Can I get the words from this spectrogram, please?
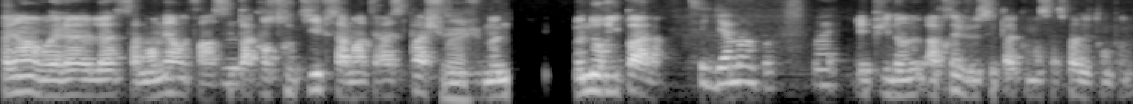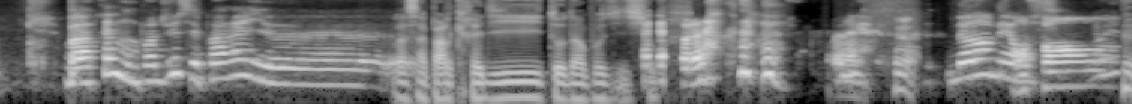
très bien, ouais, là, là ça m'emmerde, enfin, c'est mm. pas constructif, ça m'intéresse pas, je, je me, me, nourris pas là. C'est gamin, quoi. Ouais. Et puis après, je sais pas comment ça se passe de ton point de vue. Bah après, mon point de vue, c'est pareil. Là, ça parle crédit, taux d'imposition. voilà. non, mais enfant.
